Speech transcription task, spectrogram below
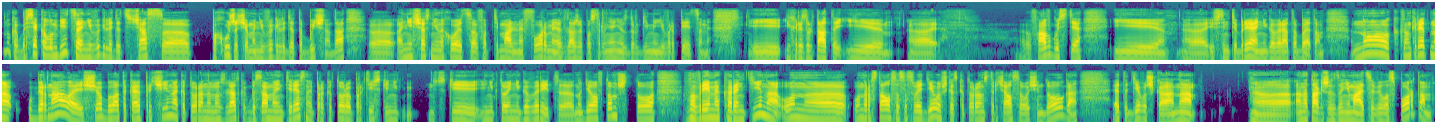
ну, как бы все колумбийцы, они выглядят сейчас э, похуже, чем они выглядят обычно, да. Э, они сейчас не находятся в оптимальной форме даже по сравнению с другими европейцами. И их результаты и в августе и, и в сентябре они говорят об этом. Но конкретно у Бернала еще была такая причина, которая, на мой взгляд, как бы самая интересная, про которую практически не, и никто и не говорит. Но дело в том, что во время карантина он, э, он расстался со своей девушкой, с которой он встречался очень долго. Эта девушка, она, она также занимается велоспортом.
